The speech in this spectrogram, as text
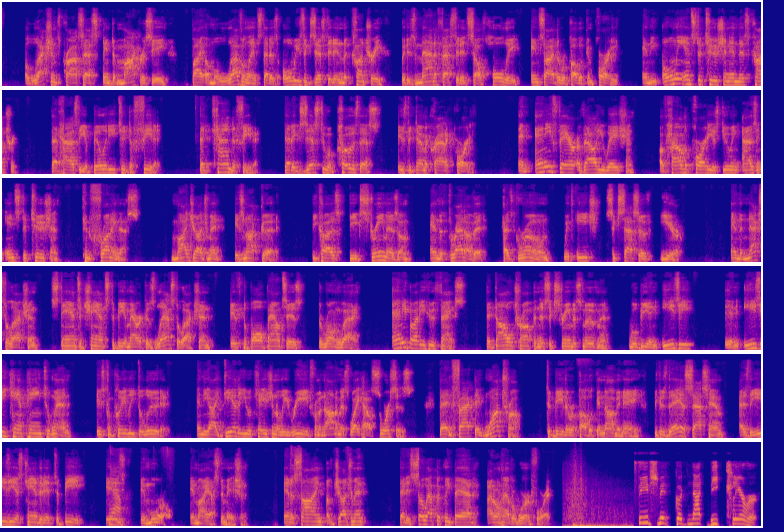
elections process, and democracy by a malevolence that has always existed in the country, but has manifested itself wholly inside the Republican Party. And the only institution in this country that has the ability to defeat it, that can defeat it, that exists to oppose this is the Democratic Party. And any fair evaluation of how the party is doing as an institution confronting this, my judgment is not good because the extremism and the threat of it has grown with each successive year. And the next election stands a chance to be America's last election if the ball bounces the wrong way. Anybody who thinks that Donald Trump and this extremist movement will be an easy, an easy campaign to win is completely deluded. And the idea that you occasionally read from anonymous White House sources that in fact they want Trump to be the Republican nominee because they assess him as the easiest candidate to beat is yeah. immoral in my estimation and a sign of judgment that is so epically bad I don't have a word for it. Steve Schmidt could not be clearer.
